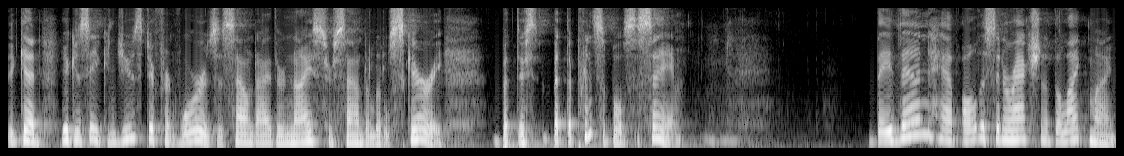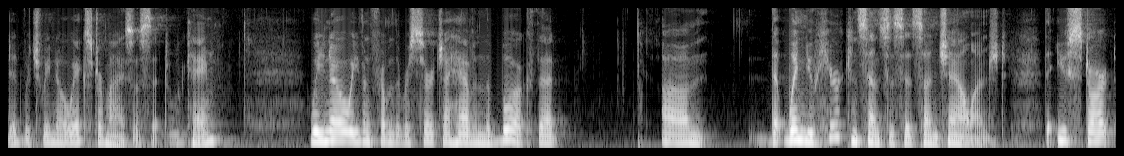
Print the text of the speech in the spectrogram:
again, you can see you can use different words that sound either nice or sound a little scary, but, but the principle's the same. They then have all this interaction of the like minded, which we know extremizes it, okay? We know even from the research I have in the book that, um, that when you hear consensus that's unchallenged, that you start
